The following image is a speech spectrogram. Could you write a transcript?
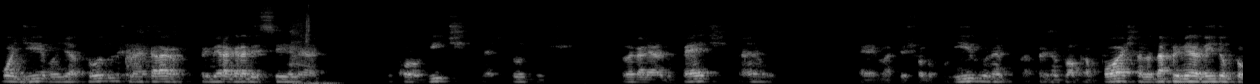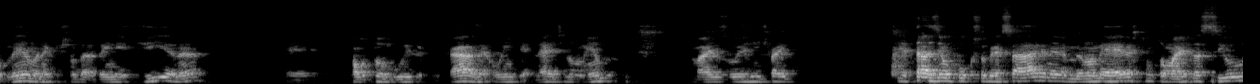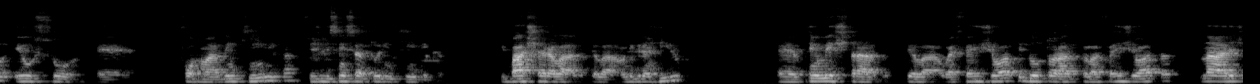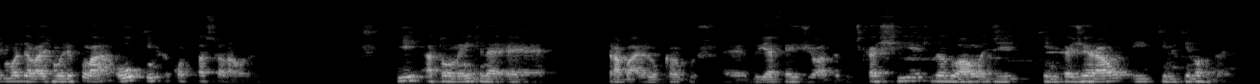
Bom dia, bom dia a todos. Né? Quero primeiro agradecer né, o convite né, de todos, toda a galera do PET. Né? É, o Matheus falou comigo, né, apresentou a proposta. Da primeira vez deu problema, né, questão da, da energia, né? É, faltou luz aqui em casa, ou internet, não lembro. Mas hoje a gente vai é, trazer um pouco sobre essa área. Né? Meu nome é Everton Tomás da Silva, eu sou formado em Química, fiz licenciatura em Química e bacharelado pela Unigran Rio. É, tenho mestrado pela UFRJ e doutorado pela UFRJ na área de modelagem molecular ou química computacional. Né? E, atualmente, né, é, trabalho no campus é, do IFRJ de Caxias, dando aula de Química Geral e Química Inorgânica,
